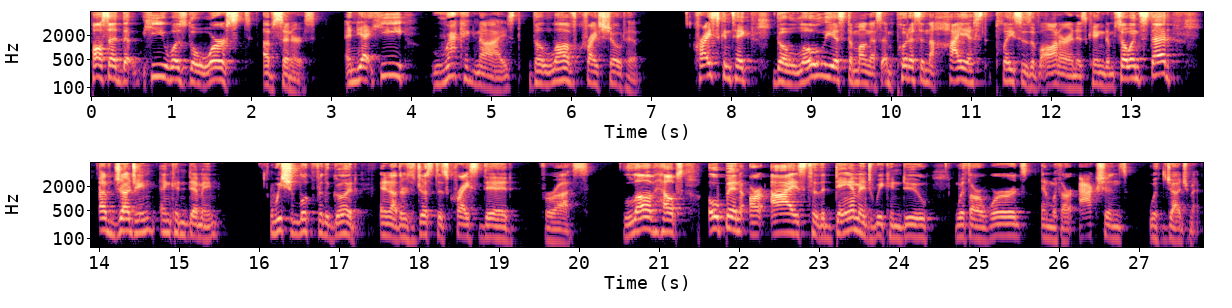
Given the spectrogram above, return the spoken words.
Paul said that he was the worst of sinners, and yet he recognized the love Christ showed him. Christ can take the lowliest among us and put us in the highest places of honor in his kingdom. So instead of judging and condemning, we should look for the good in others just as Christ did for us. Love helps open our eyes to the damage we can do with our words and with our actions with judgment.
